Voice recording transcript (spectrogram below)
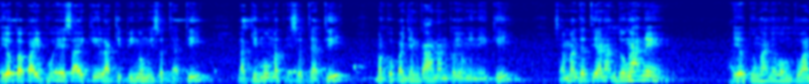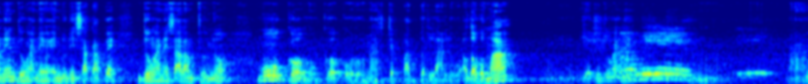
Ayo bapak ibu eh saiki lagi bingung iso dadi, lagi mumet iso dadi, mergo panjen kanan kaya ngene iki. Sampeyan dadi anak ndongakne. Ayo ndongakne wong tuane, ndongakne Indonesia kabeh, ndongakne salam donya. Muga-muga corona cepat berlalu. Allahumma Ya ndongakne. Amin. Nah.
